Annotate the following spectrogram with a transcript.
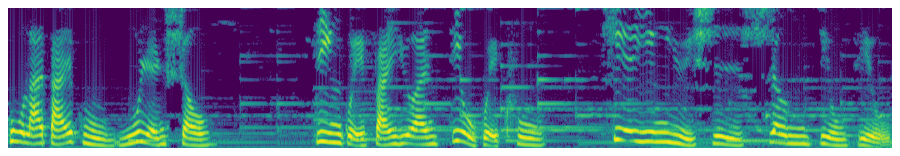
故来白骨无人收。新鬼烦冤旧鬼哭，天阴雨湿声啾啾。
